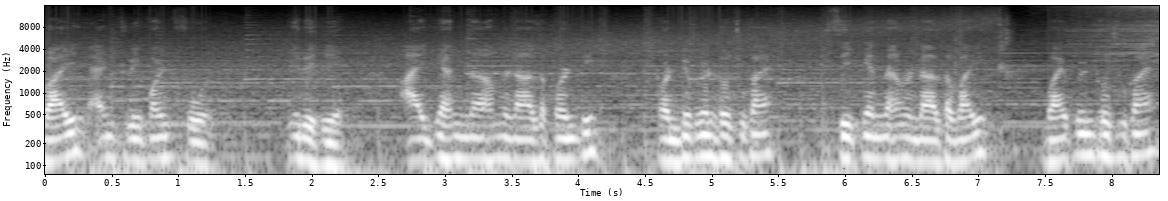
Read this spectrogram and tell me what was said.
by and three point four ये देखिए आई के अंदर हमने डाला था ट्वेंटी ट्वेंटी प्रिंट हो चुका है सी के अंदर हमने डाला था वाई वाई प्रिंट हो चुका है,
